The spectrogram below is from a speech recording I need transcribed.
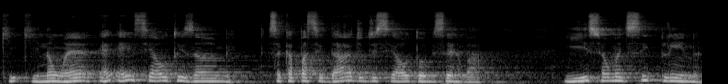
que, que não é, é, é esse autoexame, essa capacidade de se auto-observar. E isso é uma disciplina.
